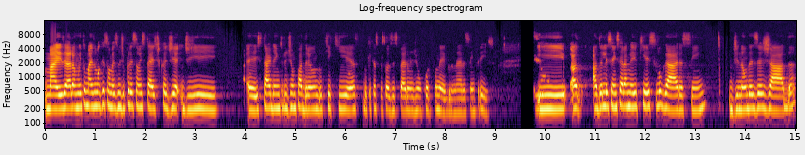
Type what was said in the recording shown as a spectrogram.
Mas era muito mais uma questão mesmo de pressão estética, de, de é, estar dentro de um padrão do que, que, é, do que, que as pessoas esperam de um corpo negro, né? Era sempre isso. E a adolescência era meio que esse lugar, assim, de não desejada,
